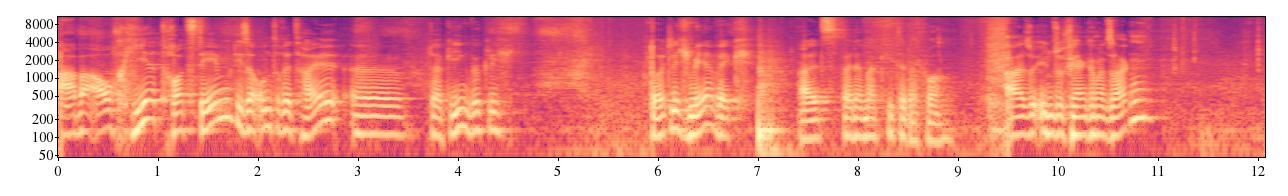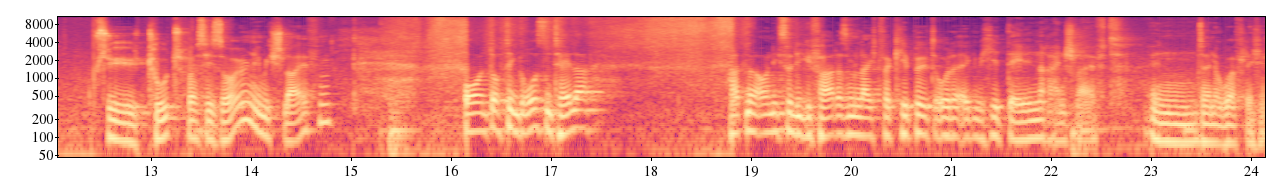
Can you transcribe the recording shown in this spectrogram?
Aber auch hier trotzdem, dieser untere Teil, äh, da ging wirklich deutlich mehr weg als bei der Makita davor. Also insofern kann man sagen, sie tut, was sie soll, nämlich schleifen. Und durch den großen Teller hat man auch nicht so die Gefahr, dass man leicht verkippelt oder irgendwelche Dellen reinschleift in seine Oberfläche.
